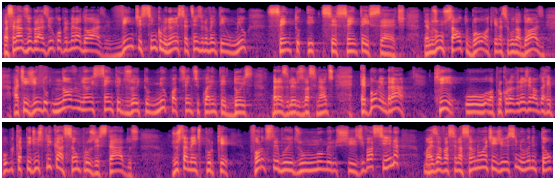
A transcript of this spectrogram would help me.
Vacinados no Brasil com a primeira dose, 25 milhões 791 mil 167. Demos um salto bom aqui na segunda dose, atingindo 9 milhões 118 mil 442 brasileiros vacinados. É bom lembrar que o, a Procuradoria-Geral da República pediu explicação para os estados, justamente porque foram distribuídos um número X de vacina, mas a vacinação não atingiu esse número, então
